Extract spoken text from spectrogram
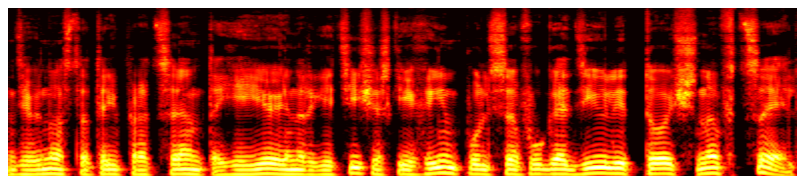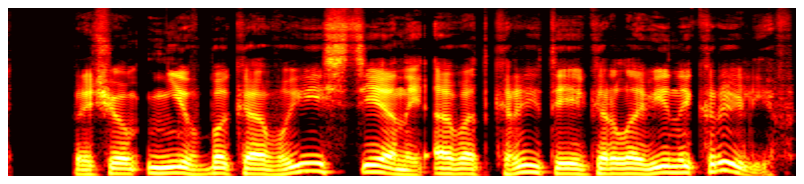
93% ее энергетических импульсов угодили точно в цель, причем не в боковые стены, а в открытые горловины крыльев.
